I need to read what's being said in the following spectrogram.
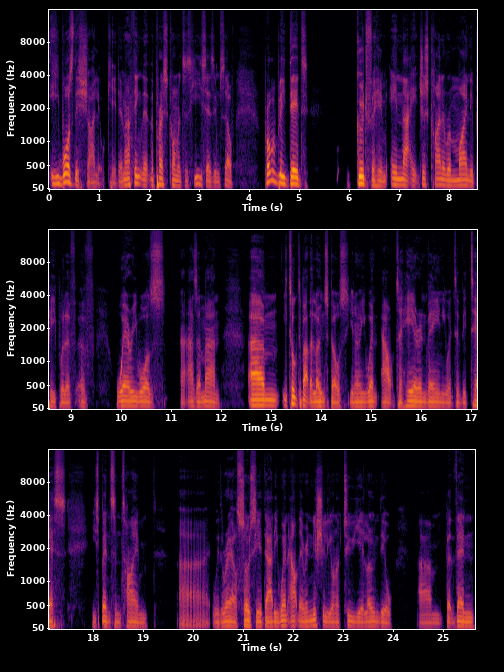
he was this shy little kid. And I think that the press conferences, he says himself, probably did good for him in that it just kind of reminded people of, of where he was as a man. Um, he talked about the loan spells. You know, he went out to Heerenveen. he went to Vitesse, he spent some time uh, with Real Sociedad. He went out there initially on a two year loan deal. Um, but then,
